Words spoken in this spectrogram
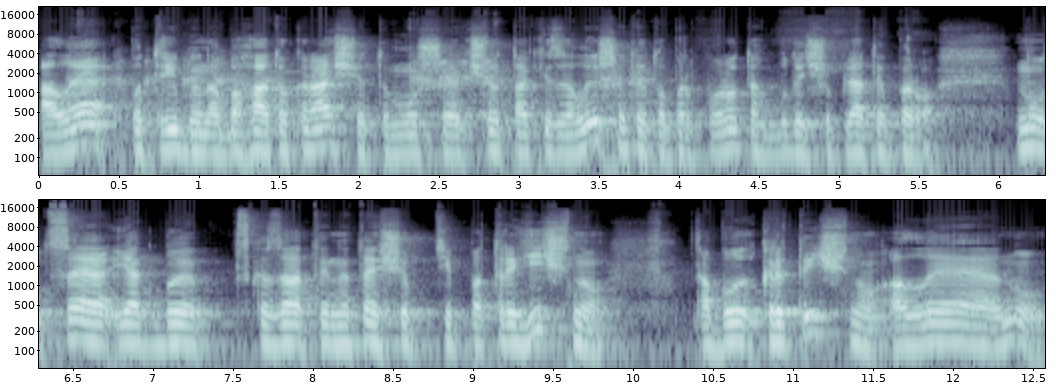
Але потрібно набагато краще, тому що якщо так і залишити, то при поворотах буде чіпляти перо. Ну, це, як би сказати, не те, щоб типу, трагічно або критично, але ну,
